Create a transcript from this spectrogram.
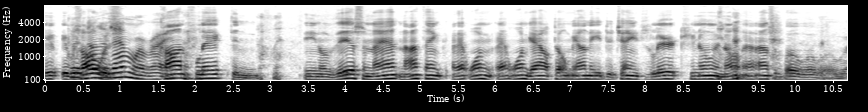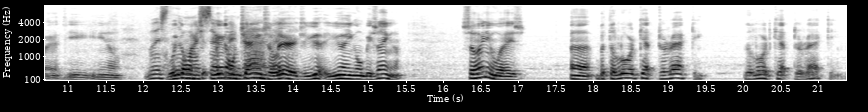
it, it was Good, none of always them were right. conflict and you know this and that and I think that one that one gal told me I need to change the lyrics you know and all and I said whoa whoa whoa, whoa you, you know Most we of them gonna ch- we serving gonna change the lyrics you you ain't gonna be singing them so anyways uh, but the Lord kept directing the Lord kept directing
